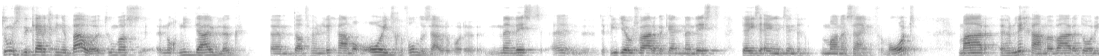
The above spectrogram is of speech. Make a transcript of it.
Toen ze de kerk gingen bouwen, toen was nog niet duidelijk um, dat hun lichamen ooit gevonden zouden worden. Men wist, uh, de video's waren bekend, men wist deze 21 mannen zijn vermoord. Maar hun lichamen waren door,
